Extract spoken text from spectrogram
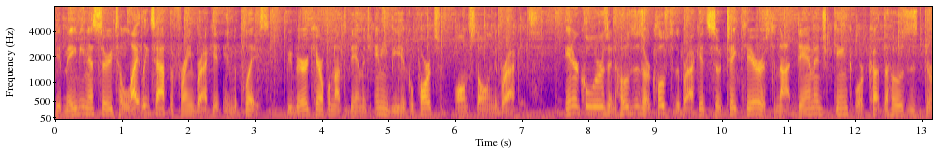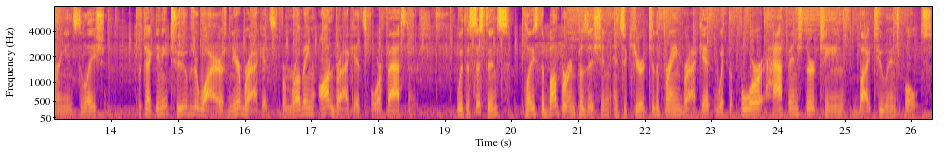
It may be necessary to lightly tap the frame bracket into place. Be very careful not to damage any vehicle parts while installing the brackets. Intercoolers and hoses are close to the brackets, so take care as to not damage, kink, or cut the hoses during installation. Protect any tubes or wires near brackets from rubbing on brackets or fasteners. With assistance, place the bumper in position and secure it to the frame bracket with the four half-inch 13 by 2-inch bolts,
